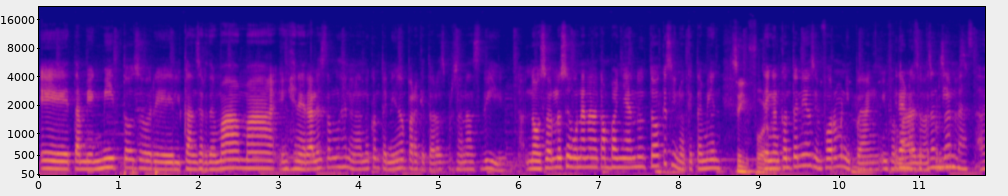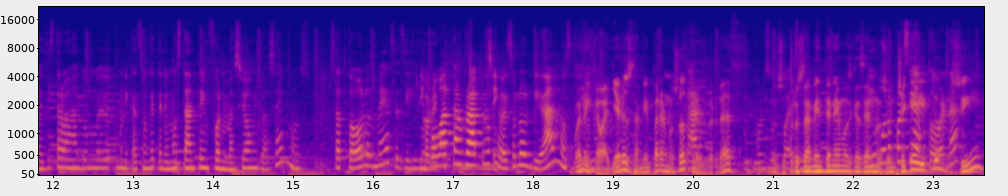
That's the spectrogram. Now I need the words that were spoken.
Eh, también mitos sobre el cáncer de mama. En general estamos generando contenido para que todas las personas no solo se unan a la campaña de un toque, sino que también tengan contenido, se informen y puedan informar a las demás personas. a veces trabajando en un medio de comunicación que tenemos tanta información, lo hacemos. O sea, todos los meses. Y el tiempo va tan rápido que a veces lo olvidamos. Bueno, y caballeros también para nosotros, ¿verdad? Nosotros también tenemos que hacernos un, chequeito. Sí.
